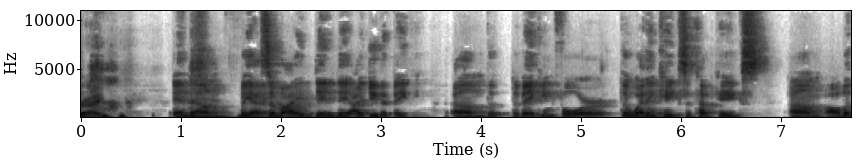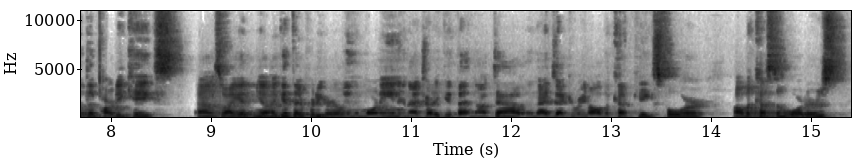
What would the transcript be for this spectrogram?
That's thing. right. and um, but yeah, so my day to day, I do the baking, um, the, the baking for the wedding cakes, the cupcakes, um, all of the party cakes. Um, so I get you know I get there pretty early in the morning, and I try to get that knocked out, and I decorate all the cupcakes for all the custom orders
